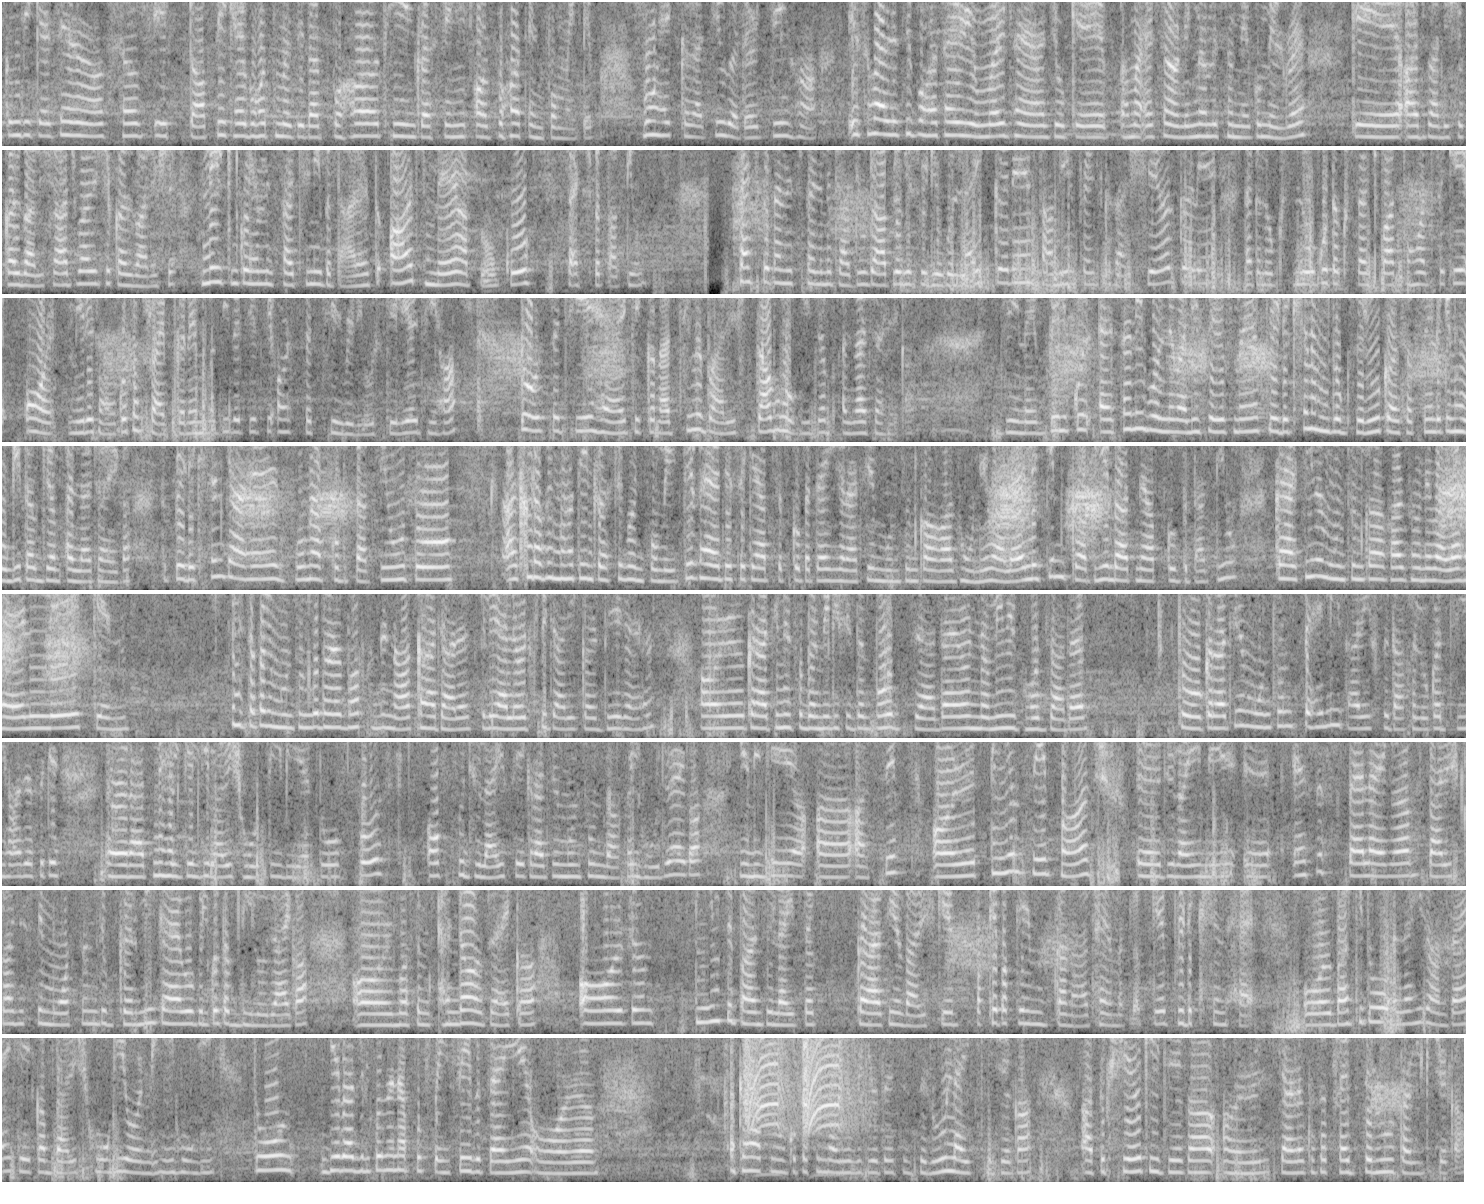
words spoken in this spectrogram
वालेकुम जी, कैसे हैं आप सब? एक टॉपिक है बहुत मज़ेदार, बहुत ही इंटरेस्टिंग और बहुत इन्फॉर्मेटिव वो है कराची वेदर जी हाँ इस हवाले से बहुत सारे र्यूमर्स हैं जो कि हमारे सराउंडिंग में हमें सुनने को मिल रहे हैं कि आज बारिश है, कल बारिश है, आज बारिश है, कल बारिश है। लेकिन कोई हमें सच नहीं बता रहा है। तो आज मैं आप लोगों को सच बताती हूँ। सच बताने से पहले मैं चाहती हूँ कि आप लोग इस वीडियो को लाइक करें फैमिली फ्रेंड्स के साथ शेयर करें लोग, लोगों तक सच बात पहुँच सके और मेरे चैनल को सब्सक्राइब करें मजीद अच्छी अच्छी और सच्ची वीडियोस के लिए। जी हाँ तो सच ये है कि कराची में बारिश तब होगी जब अल्लाह चाहेगा। जी नहीं, बिल्कुल ऐसा नहीं बोलने वाली, सिर्फ़ मैं प्रिडिक्शन हम लोग ज़रूर कर सकते हैं, लेकिन होगी तब जब अल्लाह चाहेगा। तो प्रिडिक्शन क्या है, वो मैं आपको बताती हूँ तो आज का टॉपिक बहुत ही इंटरेस्टिंग और इन्फॉर्मेटिव है। जैसे कि आप सबको पता है कराची में मानसून का आगाज़ होने वाला है, लेकिन कब ये बात मैं आपको बताती हूँ। कराची में मानसून का आगाज़ होने वाला है, लेकिन इस दफ़ा मानसून को थोड़ा बहुत खतरनाक कहा जा रहा है। इसके लिए अलर्ट भी जारी कर दिए गए हैं। और कराची में इस गर्मी की शिदत बहुत ज़्यादा है और नमी भी बहुत ज़्यादा है। तो कराची में मानसून पहली तारीख से दाखिल होगा। जी हाँ जैसे कि रात में हल्की हल्की बारिश होती भी है तो फ़र्स्ट ऑफ़ जुलाई से कराची में मानसून दाखिल हो जाएगा। यानी कि आज से। और तीन से पाँच जुलाई में ऐसे स्पेल आएगा बारिश का, जिससे मौसम जो गर्मी का है, वो बिल्कुल तब्दील हो जाएगा और मौसम ठंडा हो जाएगा। और तीन से पाँच जुलाई तक कराची में बारिश के पक्के पक्के इम्कान है मतलब के प्रिडिक्शन है। और बाकी तो अल्लाह ही जानता है कि कब बारिश होगी और नहीं होगी। तो ये बात बिल्कुल मैंने आपको सही से ही बताई है और अगर आप लोगों को पसंद आई वीडियो तो इसे ज़रूर लाइक कीजिएगा। आप लोग शेयर कीजिएगा और चैनल को सब्सक्राइब ज़रूर कर लीजिएगा।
